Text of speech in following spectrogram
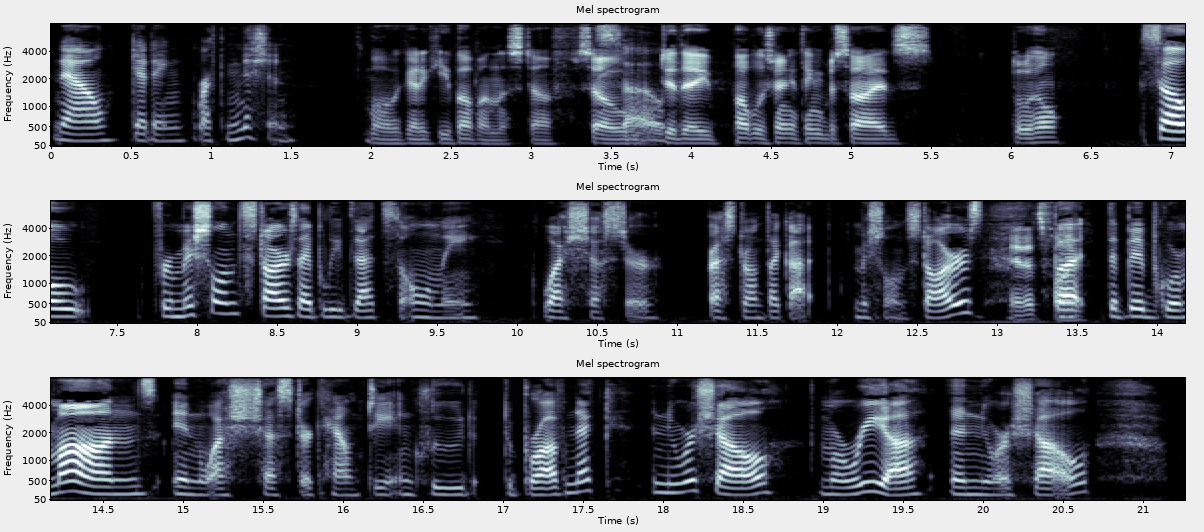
now getting recognition. Well, we got to keep up on this stuff. So, So- do they publish anything besides Blue Hill? So for Michelin stars, I believe that's the only Westchester restaurant that got Michelin stars. Yeah, that's fine. But the Bib Gourmands in Westchester County include Dubrovnik in New Rochelle, Maria in New Rochelle,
